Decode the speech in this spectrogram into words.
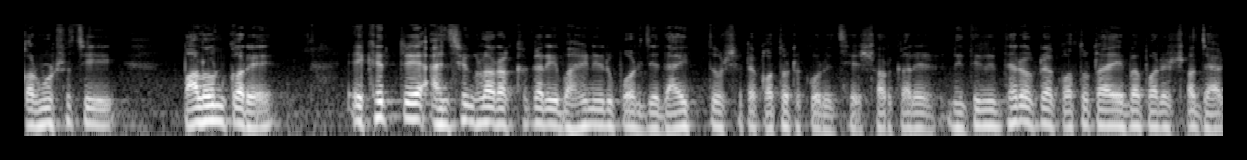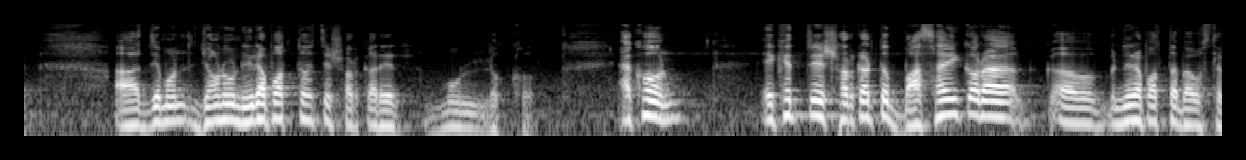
কর্মসূচি পালন করে, এক্ষেত্রে আইনশৃঙ্খলা রক্ষাকারী বাহিনীর উপর যে দায়িত্ব সেটা কতটা করেছে, সরকারের নীতি নির্ধারকরা কতটা এ ব্যাপারে সজাগ যেমন জননিরাপত্তা হচ্ছে সরকারের মূল লক্ষ্য। এখন এক্ষেত্রে সরকার তো বাছাই করা নিরাপত্তা ব্যবস্থা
